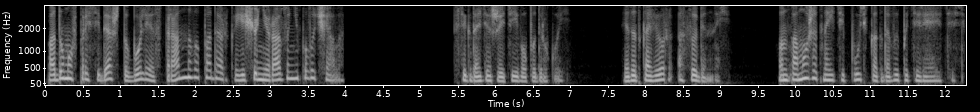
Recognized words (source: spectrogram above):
подумав про себя, что более странного подарка еще ни разу не получала. «Всегда держите его под рукой. Этот ковер особенный. Он поможет найти путь, когда вы потеряетесь»,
